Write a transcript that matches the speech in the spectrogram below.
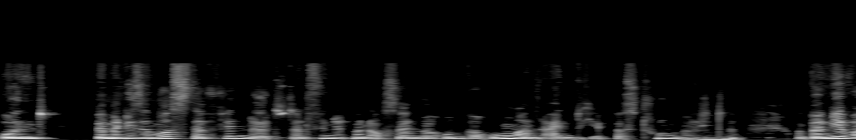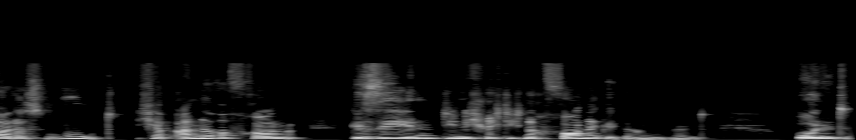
Und wenn man diese Muster findet, dann findet man auch sein Warum, warum man eigentlich etwas tun möchte. Mhm. Und bei mir war das Wut. Ich habe andere Frauen gesehen, die nicht richtig nach vorne gegangen sind. Und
